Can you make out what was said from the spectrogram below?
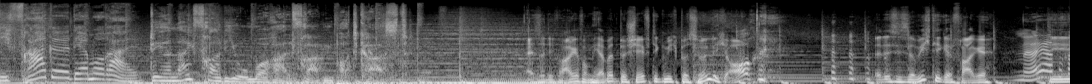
Die Frage der Moral. Der Live-Radio Moralfragen-Podcast. Also die Frage vom Herbert beschäftigt mich persönlich auch. Das ist eine wichtige Frage, Naja, die,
